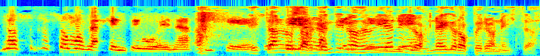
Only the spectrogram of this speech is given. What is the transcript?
nosotros somos la gente buena. Están los argentinos de bien y los negros peronistas.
